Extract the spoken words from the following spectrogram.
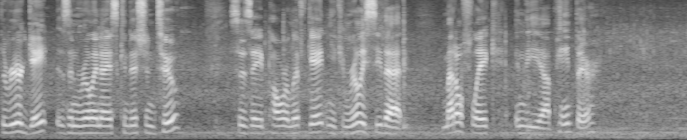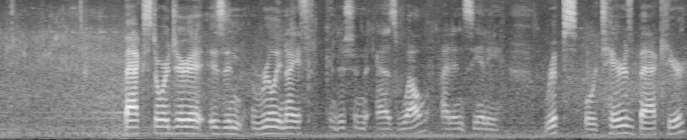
The rear gate is in really nice condition too. This is a power lift gate, and you can really see that metal flake in the uh, paint there back storage area is in really nice condition as well. I didn't see any rips or tears back here.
